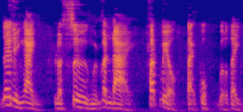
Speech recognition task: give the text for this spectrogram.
Đây là hình ảnh luật sư Nguyễn Văn Đài phát biểu tại cuộc biểu tình.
